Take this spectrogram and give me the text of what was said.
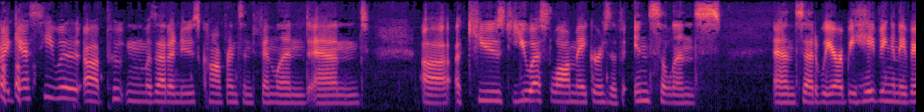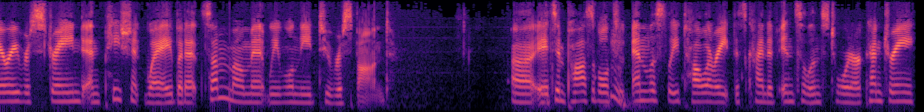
I guess he was uh, Putin was at a news conference in Finland and uh, accused U.S. lawmakers of insolence and said we are behaving in a very restrained and patient way, but at some moment we will need to respond. Uh, it's impossible to endlessly tolerate this kind of insolence toward our country.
